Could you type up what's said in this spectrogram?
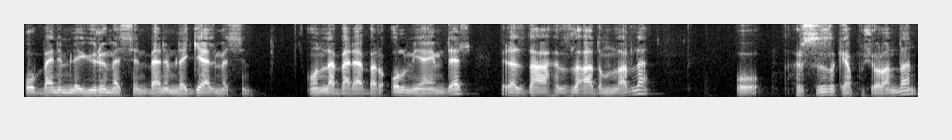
o benimle yürümesin, benimle gelmesin. Onunla beraber olmayayım der. Biraz daha hızlı adımlarla o hırsızlık yapmış olandan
